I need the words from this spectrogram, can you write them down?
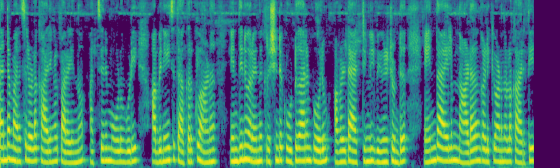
തന്റെ മനസ്സിലുള്ള കാര്യങ്ങൾ പറയുന്നു. അച്ഛനും മോളും കൂടി അഭിനയിച്ച് തകർക്കുവാണ്. എന്തിനു പറയുന്ന? കൃഷിന്റെ കൂട്ടുകാരൻ പോലും അവളുടെ ആക്ടിങ്ങിൽ വീണിട്ടുണ്ട്. എന്തായാലും നാടകം കളിക്കുവാണെന്നുള്ള കാര്യത്തിൽ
